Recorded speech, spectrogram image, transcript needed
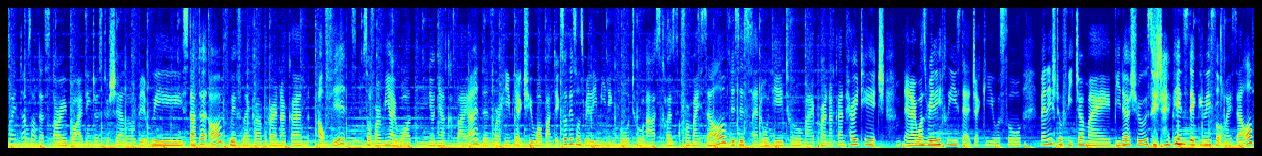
So in terms of the storyboard, I think just to share a little bit, we started off with like a Peranakan outfit. So for me, I wore the Nyonya Kebaya and then for him, he actually wore batik. So this was really meaningful to us because for myself, this is an ode to my Peranakan heritage. And I was really pleased that Jackie also managed to feature my beaded shoes, which I painstakingly sold myself.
